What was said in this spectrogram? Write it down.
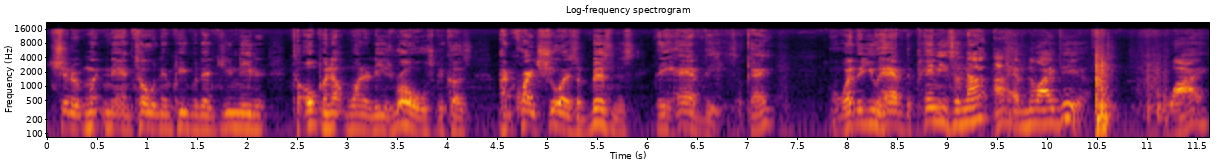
should have went in there and told them people that you needed to open up one of these rolls because I'm quite sure as a business, they have these, okay? Whether you have the pennies or not, I have no idea. Why?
